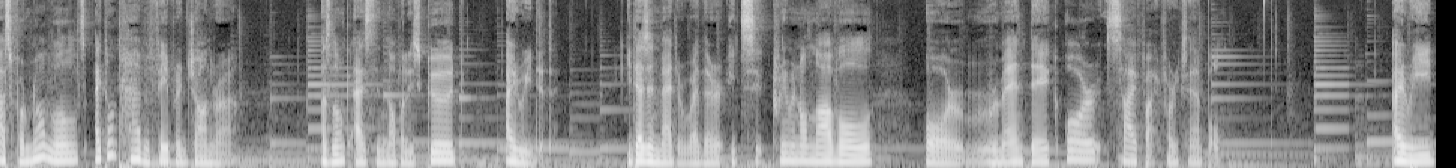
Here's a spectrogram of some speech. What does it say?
As for novels, I don't have a favorite genre. As long as the novel is good, I read it. It doesn't matter whether it's a criminal novel or romantic or sci fi, for example. I read,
